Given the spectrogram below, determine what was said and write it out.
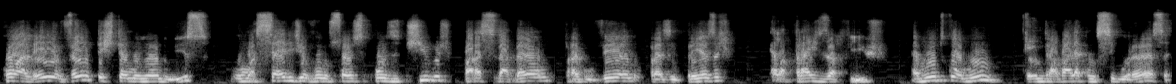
com a lei, eu venho testemunhando isso, uma série de evoluções positivas para cidadão, para governo, para as empresas, ela traz desafios. É muito comum quem trabalha com segurança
